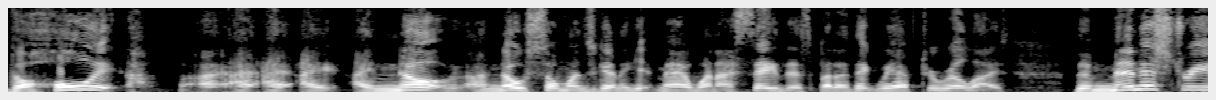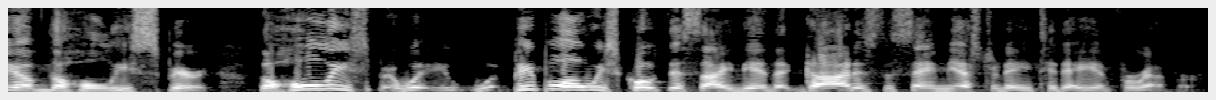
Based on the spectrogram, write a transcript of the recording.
the Holy, I, I, I, know, I know someone's going to get mad when I say this, but I think we have to realize the ministry of the Holy Spirit. The Holy Spirit, people always quote this idea that God is the same yesterday, today, and forever.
